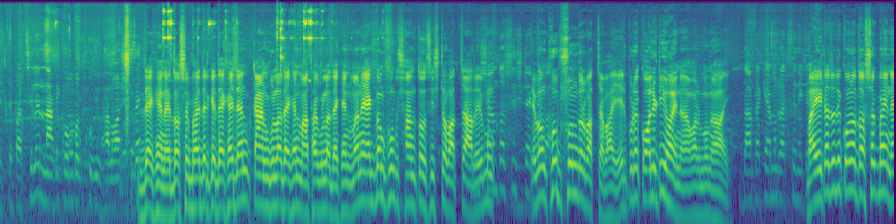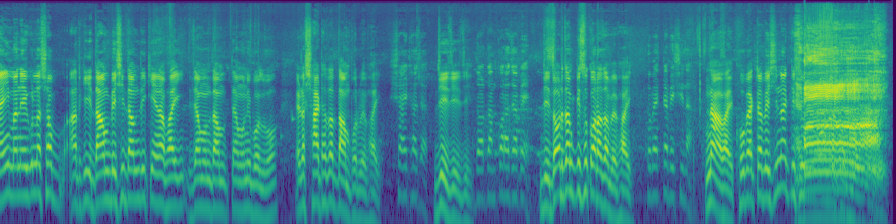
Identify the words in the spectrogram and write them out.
দেখতে পাচ্ছিলেন। নাভি কম্বল খুবই ভালো আসছে। দেখেন এই দর্শক ভাইদেরকে দেখাই দেন কানগুলা দেখেন মাথাগুলা দেখেন। মানে একদম খুব শান্ত শিষ্ট বাচ্চা আর এবং এবং খুব সুন্দর বাচ্চা ভাই। এরপরে কোয়ালিটি হয় না আমার মনে হয়। দামটা কেমন রাখছেন এটা? ভাই এটা যদি কোনো দর্শক ভাই নাই মানে এগুলা সব আর কি দাম বেশি দাম দিয়ে কেনা ভাই যেমন দাম তেমনই বলব। এটা ষাট হাজার দাম পড়বে ভাই। জি জি জি। দরদাম করা যাবে? জি দরদাম কিছু করা যাবে ভাই। খুব একটা বেশি না? না ভাই খুব একটা বেশি না কিছু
